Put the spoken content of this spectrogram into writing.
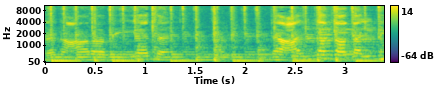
ابنة عربية تعلق قلبي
